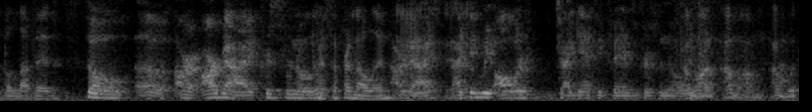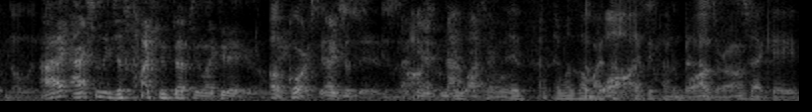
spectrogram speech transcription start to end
beloved so uh, our our guy Christopher Nolan, Christopher Nolan. our Nice, guy. I think we all are gigantic fans of Christopher Nolan. I'm on. I'm on. I'm with Nolan. I actually just watched Inception like two days ago. Oh, of course. I It's just just- it's I can't awesome. not It's, watch that movie. it's it was on The my top Boys. fifty fun The Boys best are awesome. decade.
